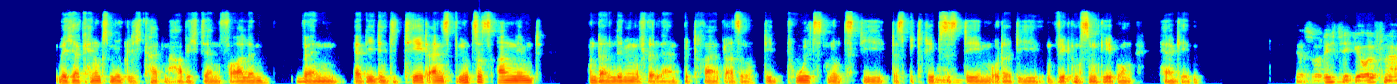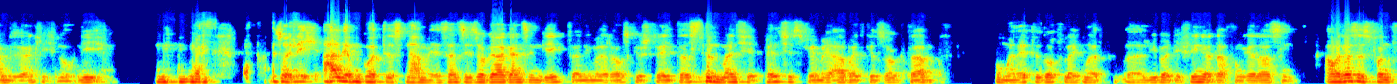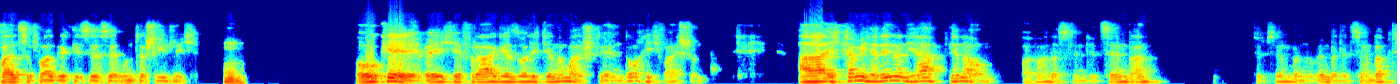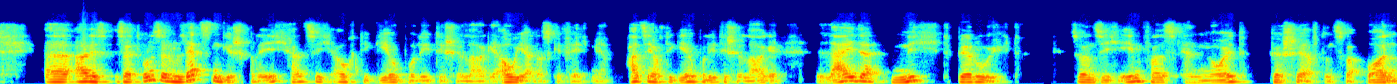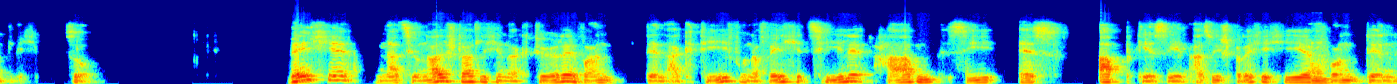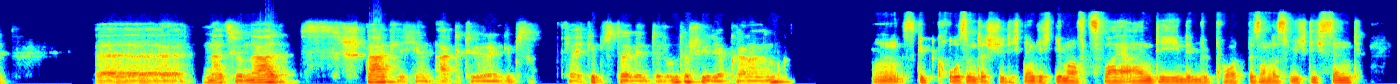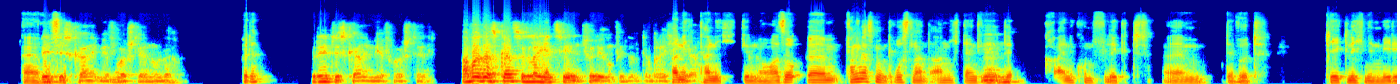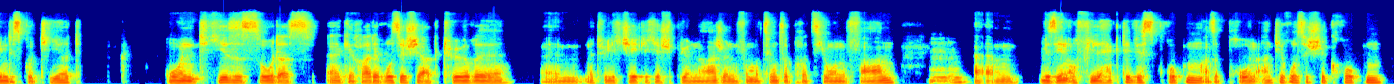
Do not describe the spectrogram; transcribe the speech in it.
welche Erkennungsmöglichkeiten habe ich denn vor allem, wenn er die Identität eines Benutzers annimmt und dann Living of the Land betreibt, also die Tools nutzt, die das Betriebssystem mhm. oder die Entwicklungsumgebung hergeben. Ja, so richtig geholfen haben sie eigentlich noch nie. also nicht alle um Gottes Namen. Es hat sich sogar ganz im Gegenteil immer herausgestellt, dass dann manche Patches für mehr Arbeit gesorgt haben und man hätte doch vielleicht mal äh, lieber die Finger davon gelassen. Aber das ist von Fall zu Fall wirklich sehr, sehr unterschiedlich. Hm. Okay, welche Frage soll ich dir nochmal stellen? Doch, ich weiß schon. Äh, ich kann mich erinnern, ja, genau. Wann war das denn? Dezember? Dezember, November, Dezember. Äh, Alice, seit unserem letzten Gespräch hat sich auch die geopolitische Lage, oh ja, das gefällt mir, hat sich auch die geopolitische Lage leider nicht beruhigt, sondern sich ebenfalls erneut verschärft, und zwar ordentlich. So. Welche nationalstaatlichen Akteure waren denn aktiv und auf welche Ziele haben sie es abgesehen? Also ich spreche hier mhm. von den äh, nationalstaatlichen Akteuren. Gibt's, vielleicht gibt es da eventuell Unterschiede, ich habe keine Ahnung. Hm, es gibt große Unterschiede. Ich denke, ich gehe mal auf zwei ein, die in dem Report besonders wichtig sind. Äh, Britisch kann ich mir vorstellen, oder? Bitte? Britisch kann ich mir vorstellen. Aber das kannst du gleich erzählen. Entschuldigung für die Unterbrechung. Kann ich, kann ich genau. Also ähm, fangen wir erstmal mit Russland an. Ich denke, mhm. der Ukraine-Konflikt, ähm, der wird täglich in den Medien diskutiert. Und hier ist es so, dass äh, gerade russische Akteure ähm, natürlich schädliche Spionage- und Informationsoperationen fahren. Mhm. Ähm, wir sehen auch viele Hacktivist-Gruppen, also pro- und antirussische Gruppen.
